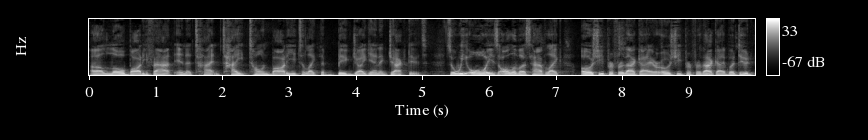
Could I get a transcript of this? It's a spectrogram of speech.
uh, low body fat and a tight tight toned body to like the big gigantic jack dudes. So we always, all of us have like, oh, she'd prefer that guy or oh, she'd prefer that guy. But dude,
